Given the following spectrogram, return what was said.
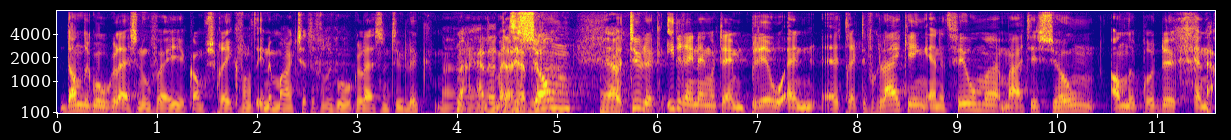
dan de Google Glass. En hoeveel je kan spreken van het in de markt zetten van de Google Glass natuurlijk. Maar, Nou ja, dat- maar het is zo'n... ja. Natuurlijk, iedereen denkt meteen bril en eh, trekt de vergelijking en het filmen. Maar het is zo'n ander product. En Ja.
